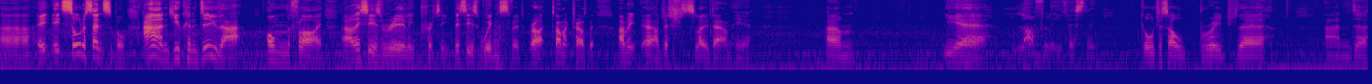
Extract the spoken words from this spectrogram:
Uh, it, it's sort of sensible, and you can do that on the fly. Oh, this is really pretty. This is Winsford, right? Tarmac trails, but I mean, I'll just slow down here. Um, yeah, lovely this thing. Gorgeous old bridge there, and uh,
